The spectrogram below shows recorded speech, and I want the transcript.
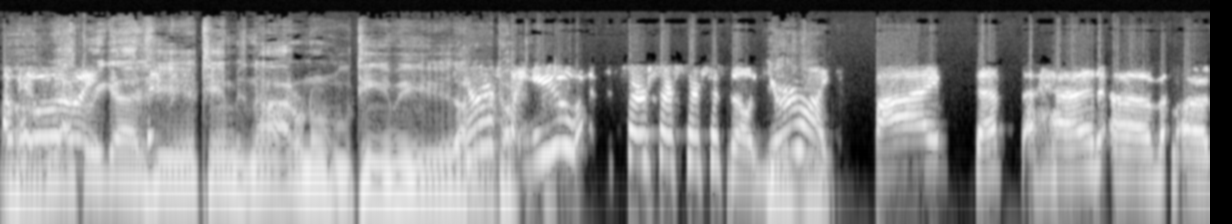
uh, we got three guys here. Tim is not. I don't know who Tim is. I You're you, sir, sir, sir, sir, Bill. You're yeah. like five steps ahead of a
